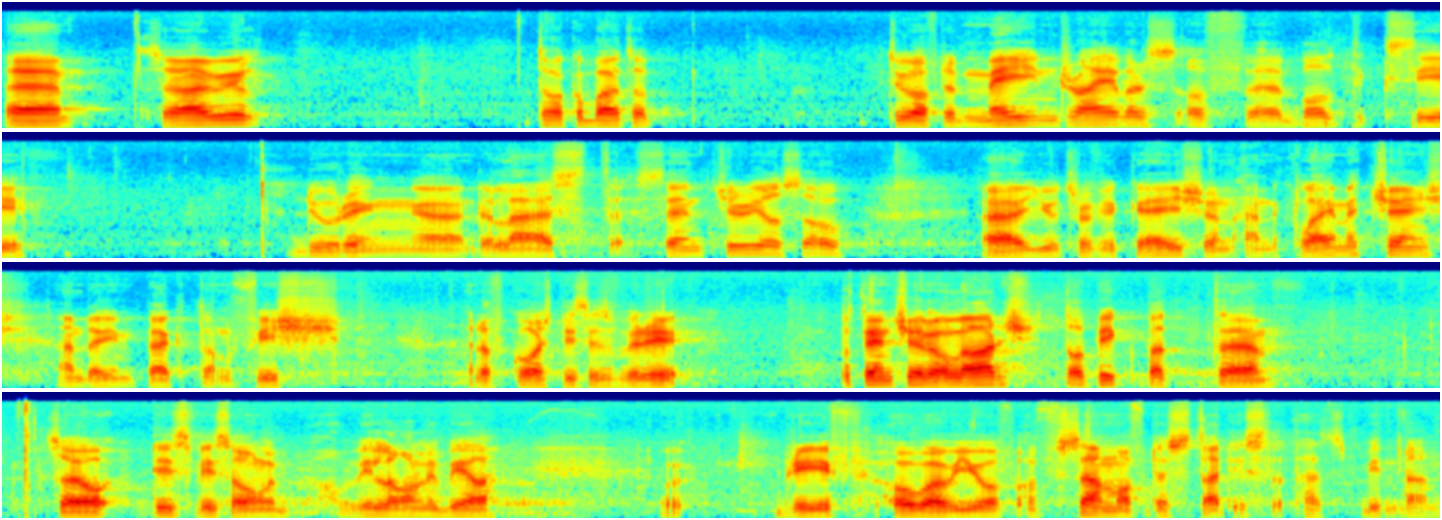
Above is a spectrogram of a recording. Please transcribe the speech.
Uh, so I will talk about uh, two of the main drivers of uh, Baltic Sea during uh, the last century or so, uh, eutrophication and climate change and the impact on fish. And of course, this is very potentially a large topic, but um, so this only, will only be a brief overview of, of, some of the studies that has been done.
